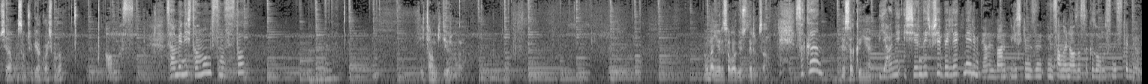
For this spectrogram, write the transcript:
şey yapmasam çok yaklaşmadan. Olmaz. Sen beni hiç tanımamışsın asistan. İyi tamam gidiyorum eve. Ama ben yarın sabah gösteririm sana. Sakın. Ne sakın ya? Yani iş yerinde hiçbir şey belli etmeyelim. Yani ben ilişkimizin insanların ağzına sakız olmasını istemiyorum.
